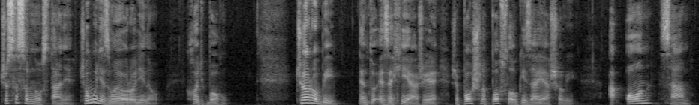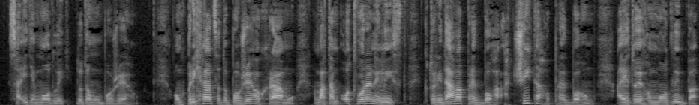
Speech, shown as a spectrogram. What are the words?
Čo sa so mnou stane? Čo bude s mojou rodinou? Choď Bohu. Čo robí tento Ezechiaš je, že pošle poslov k Izaiášovi a on sám sa ide modliť do domu Božieho. On prichádza do Božieho chrámu a má tam otvorený list, ktorý dáva pred Boha a číta ho pred Bohom. A je to jeho modlitba.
